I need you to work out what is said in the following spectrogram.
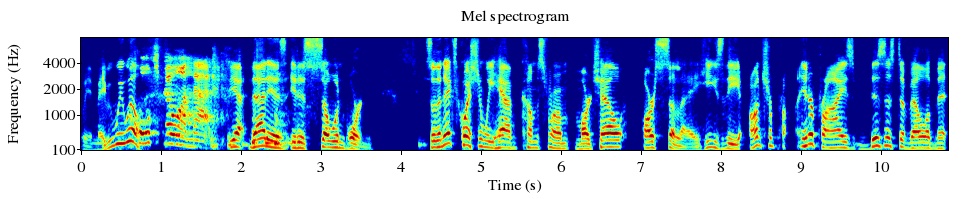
maybe we will. A whole show on that. Yeah that is it is so important. So the next question we have comes from marcel Arcele. He's the enterprise business development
